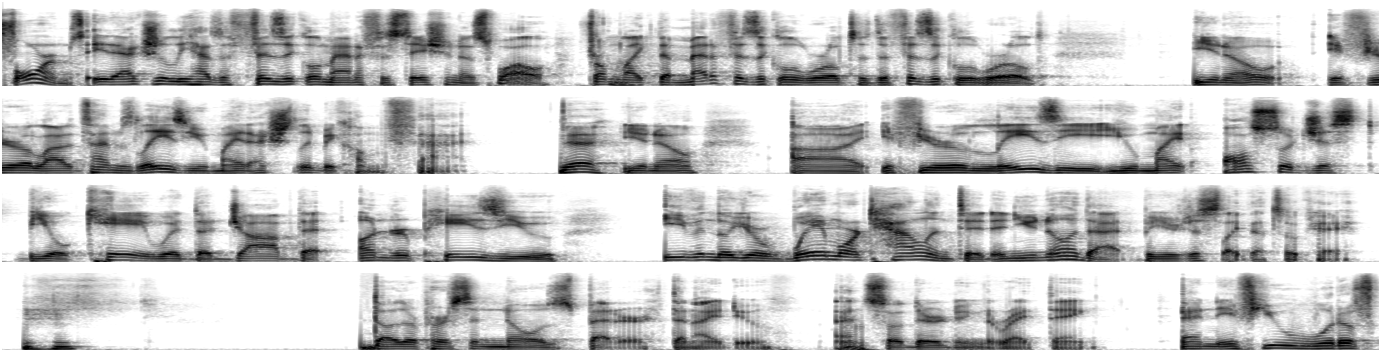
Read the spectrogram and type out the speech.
forms. It actually has a physical manifestation as well, from like the metaphysical world to the physical world. You know, if you're a lot of times lazy, you might actually become fat Yeah. you know uh, if you're lazy you might also just be okay with the job that underpays you even though you're way more talented and you know that but you're just like that's okay the other person knows better than i do and so they're doing the right thing and if you would have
